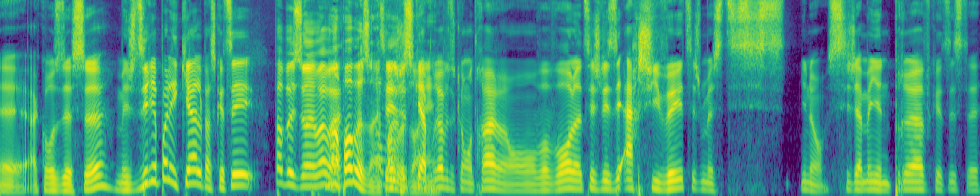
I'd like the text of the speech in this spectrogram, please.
euh, à cause de ça. Mais je dirais pas lesquels parce que, tu sais, Pas besoin, ouais, Non, ouais. pas besoin, pas jusqu'à besoin. preuve du contraire, on va voir. Là, tu sais, je les ai archivés. tu sais, Je me suis you know, si jamais il y a une preuve que tu sais, c'était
